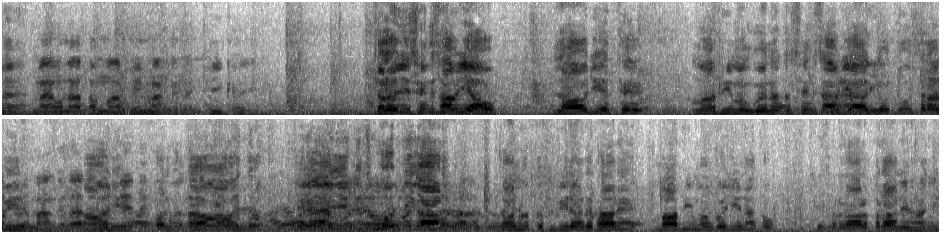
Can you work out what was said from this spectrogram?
ਹਾਂ। ਮੈਂ ਉਹਨਾਂ ਤੋਂ ਮਾਫੀ ਮੰਗਦਾ ਜੀ। ਠੀਕ ਹੈ ਜੀ। ਚਲੋ ਜੀ ਸਿੰਘ ਸਾਹਿਬ ਜੀ ਆਓ। ਲਾਓ ਜੀ ਇੱਥੇ ਮਾਫੀ ਮੰਗੋ ਇਹਨਾਂ ਤੋਂ। ਸਿੰਘ ਸਾਹਿਬ ਜੀ ਆਓ ਦੂ- ਦੂਸਰਾ ਵੀਰ। ਮੰਗਦਾ ਆਓ ਜੀ ਆਓ ਆਓ ਇੱਧਰ। ਇਹ ਆ ਜੀ ਇੱਕ ਸਿਕਿਉਰਟੀ ਗਾਰਡ ਤੁਹਾਨੂੰ ਤਸਵੀਰਾਂ ਦਿਖਾ ਰਹੇ। ਮਾਫੀ ਮੰਗੋ ਜੀ ਇਹਨਾਂ ਤੋਂ। ਸਰਦਾਰ ਭਰਾ ਨੇ ਹਾਂਜੀ।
